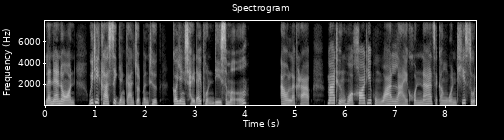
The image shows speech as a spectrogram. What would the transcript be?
และแน่นอน วิธีคลาสสิกอย่างการจดบันทึกก็ยังใช้ได้ผลดีเสมอ เอาละครับ มาถึงหัวข้อที่ผมว่าหลายคนน่าจะกังวลที่สุด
